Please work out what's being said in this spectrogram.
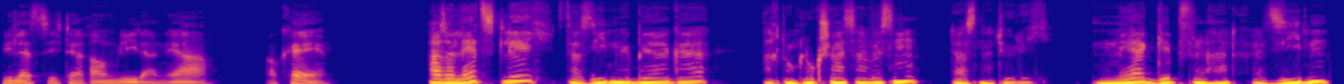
Wie lässt sich der Raum gliedern? Ja, okay. Also letztlich das Siebengebirge Achtung, Klugscheißer wissen, das natürlich mehr Gipfel hat als sieben.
